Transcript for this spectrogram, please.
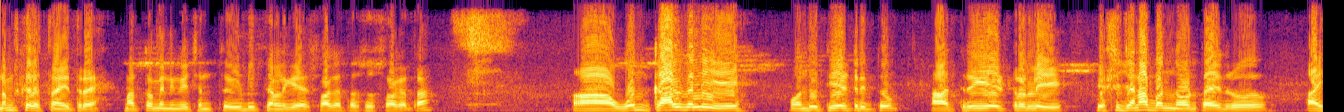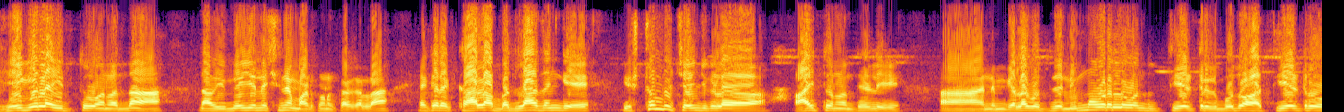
ನಮಸ್ಕಾರ ಸ್ನೇಹಿತರೆ, ಮತ್ತೊಮ್ಮೆ ನಿಮಗೆ ಚಂದ ಯೂಟ್ಯೂಬ್ ಚಾನಲ್ಗೆ ಸ್ವಾಗತ, ಸುಸ್ವಾಗತ. ಒಂದು ಕಾಲದಲ್ಲಿ ಒಂದು ಥಿಯೇಟ್ರ್ ಇತ್ತು. ಆ ಥಿಯೇಟ್ರಲ್ಲಿ ಎಷ್ಟು ಜನ ಬಂದು ನೋಡ್ತಾ ಇದ್ರು, ಆ ಹೇಗೆಲ್ಲ ಇತ್ತು ಅನ್ನೋದನ್ನ ನಾವು ಇಮ್ಯಾಜಿನೇಷನೇ ಮಾಡ್ಕೊಳಕ್ಕಾಗಲ್ಲ. ಯಾಕಂದ್ರೆ ಕಾಲ ಬದಲಾದಂಗೆ ಎಷ್ಟೊಂದು ಚೇಂಜ್ಗಳ ಆಯಿತು ಅಂತ ಹೇಳಿ ನಿಮ್ಗೆಲ್ಲ ಗೊತ್ತಿದೆ. ನಿಮ್ಮ ಊರಲ್ಲೂ ಒಂದು ಥಿಯೇಟ್ರ್ ಇರ್ಬೋದು, ಆ ಥಿಯೇಟ್ರು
